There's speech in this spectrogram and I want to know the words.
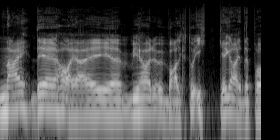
Nei, det har jeg. Vi har valgt å ikke guide på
